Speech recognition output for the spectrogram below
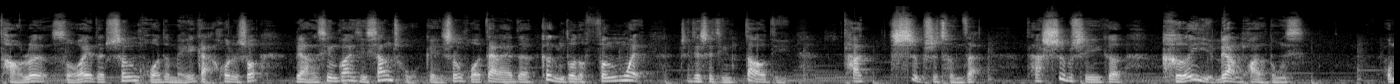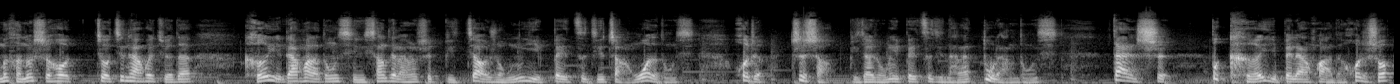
讨论所谓的生活的美感，或者说。两性关系相处给生活带来的更多的风味，这件事情到底它是不是存在？它是不是一个可以量化的东西？我们很多时候就经常会觉得，可以量化的东西相对来说是比较容易被自己掌握的东西，或者至少比较容易被自己拿来度量的东西。但是不可以被量化的，或者说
